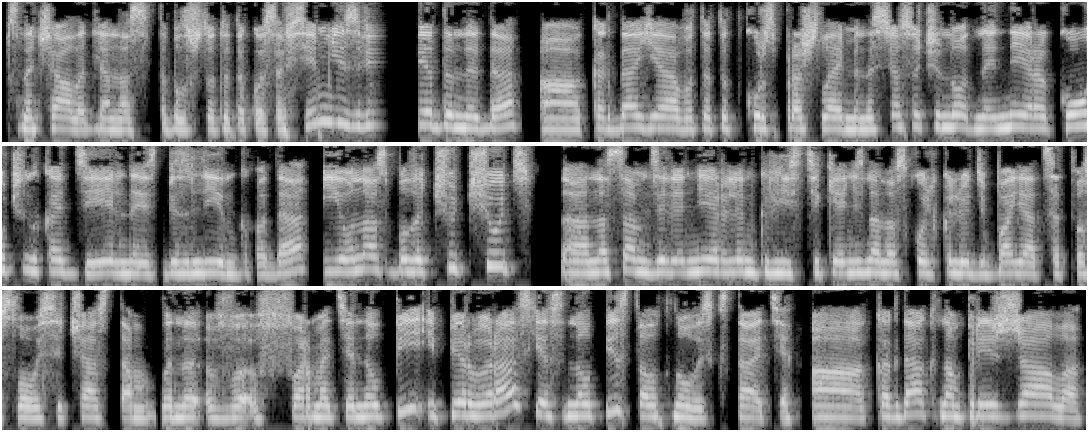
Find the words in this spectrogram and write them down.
сначала для нас это было что-то такое совсем неизведанное, да, а когда я вот этот курс прошла именно сейчас очень модный нейрокоучинг отдельно есть без лингва, да, и у нас было чуть-чуть а, на самом деле нейролингвистики, я не знаю, насколько люди боятся этого слова сейчас там в, в, в формате НЛП, и первый раз я с НЛП столкнулась, кстати, а, когда к нам приезжала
